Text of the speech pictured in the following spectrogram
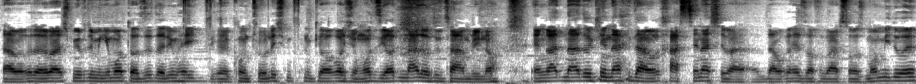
در واقع داره براش میفته میگه ما تازه داریم هی کنترلش می‌کنیم که آقا شما زیاد ندو تو تمرینا انقدر ندو که نه در واقع خسته نشه در واقع اضافه بر سازمان میدوه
